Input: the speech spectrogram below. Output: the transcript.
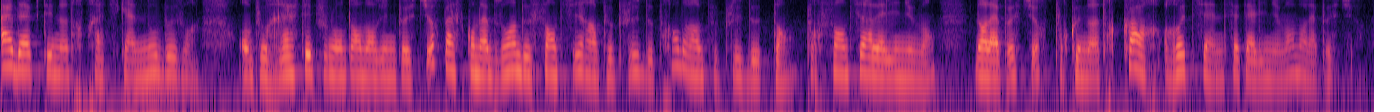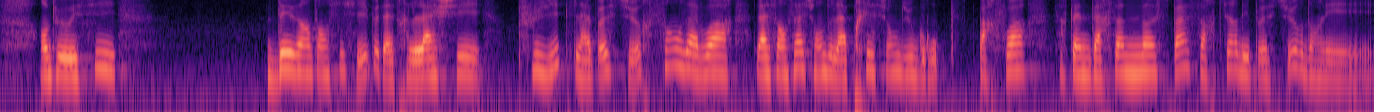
adapter notre pratique à nos besoins. On peut rester plus longtemps dans une posture parce qu'on a besoin de sentir un peu plus, de prendre un peu plus de temps pour sentir l'alignement dans la posture, pour que notre corps retienne cet alignement dans la posture. On peut aussi désintensifier, peut-être lâcher plus vite la posture sans avoir la sensation de la pression du groupe Parfois, certaines personnes n'osent pas sortir des postures dans les,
